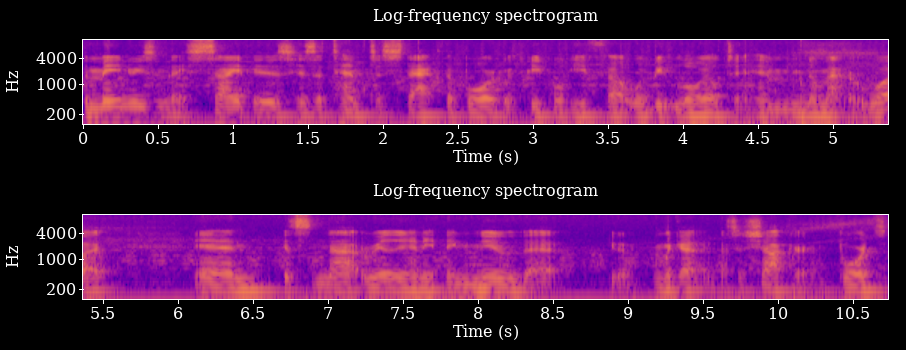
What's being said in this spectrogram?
The main reason they cite is his attempt to stack the board with people he felt would be loyal to him no matter what. And it's not really anything new that, you know, oh my god, that's a shocker. Boards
